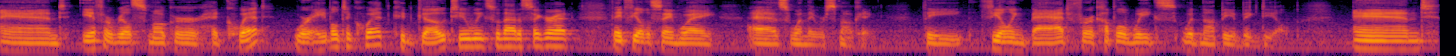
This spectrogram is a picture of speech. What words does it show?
And if a real smoker had quit, were able to quit, could go two weeks without a cigarette, they'd feel the same way as when they were smoking. The feeling bad for a couple of weeks would not be a big deal. And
